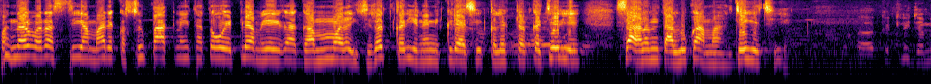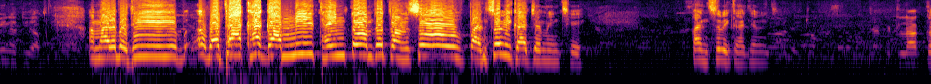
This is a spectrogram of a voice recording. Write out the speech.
પંદર વર્ષથી અમારે કશું પાક નહીં થતો એટલે અમે ગામમાં હિજરત કરીને નીકળ્યા છીએ કલેક્ટર કચેરીએ સાણંદ તાલુકામાં જઈએ છીએ. કેટલી જમીન હતી અમારે બધી બધા આખા ગામની થઈને તો આમ તો ત્રણસો પાંચસો વીઘા જમીન છે. પાંચસો વીઘા જમીન છે. કેટલાક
